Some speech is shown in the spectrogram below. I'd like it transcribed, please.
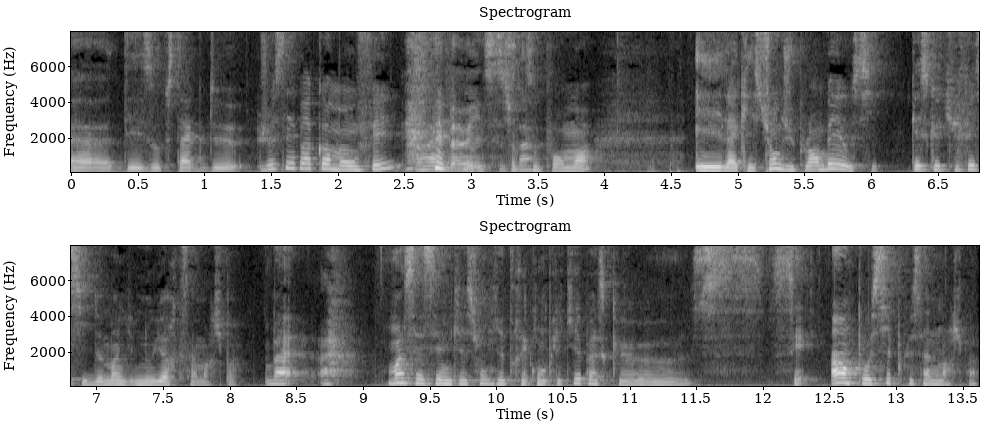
euh, des obstacles de je sais pas comment on fait. Ouais, bah oui, c'est ça. surtout pour moi, et la question du plan B aussi. Qu'est-ce que tu fais si demain New York ça marche pas? Bah, ah, moi, ça, c'est une question qui est très compliquée parce que c'est impossible que ça ne marche pas.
